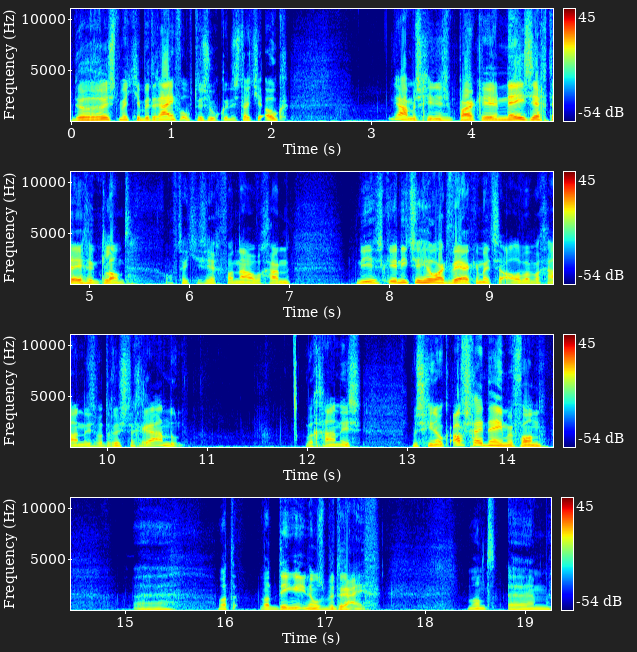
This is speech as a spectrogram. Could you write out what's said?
de rust met je bedrijf op te zoeken. Dus dat je ook, ja, misschien eens een paar keer nee zegt tegen een klant. Of dat je zegt van, nou, we gaan niet eens een keer niet zo heel hard werken met z'n allen, maar we gaan eens wat rustiger aan doen. We gaan eens misschien ook afscheid nemen van uh, wat, wat dingen in ons bedrijf. Want um,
